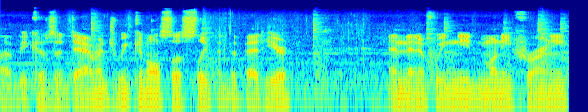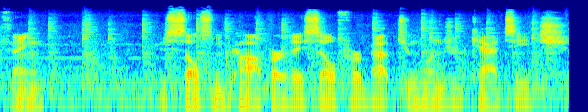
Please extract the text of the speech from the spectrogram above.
Uh, because of damage. We can also sleep in the bed here. And then if we need money for anything, we sell some copper. They sell for about 200 cats each.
